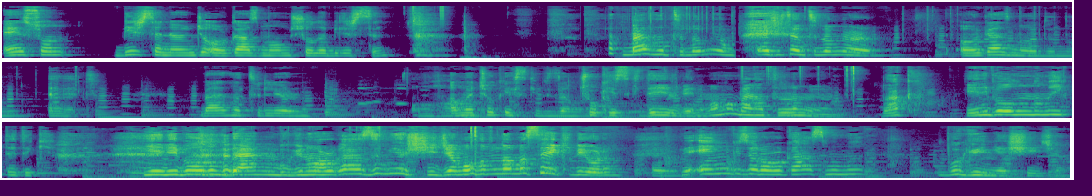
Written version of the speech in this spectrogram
En son bir sene önce orgazm olmuş olabilirsin. Ben hatırlamıyorum. Gerçekten hatırlamıyorum. orgazm olduğunu mu? Evet. Ben hatırlıyorum. Oha. Ama çok eski bir zaman. Çok eski değil benim ama ben hatırlamıyorum. Bak yeni bir olumlama ekledik. Yeni bir olum ben bugün orgazm yaşayacağım olumlaması ekliyorum. Evet. Ve en güzel orgazmımı bugün yaşayacağım.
